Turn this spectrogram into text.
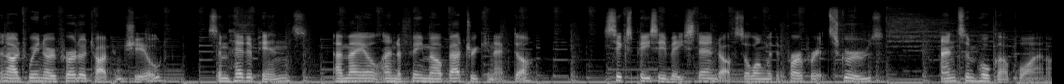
an Arduino prototyping shield, some header pins, a male and a female battery connector, 6 PCB standoffs along with appropriate screws, and some hookup wire.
